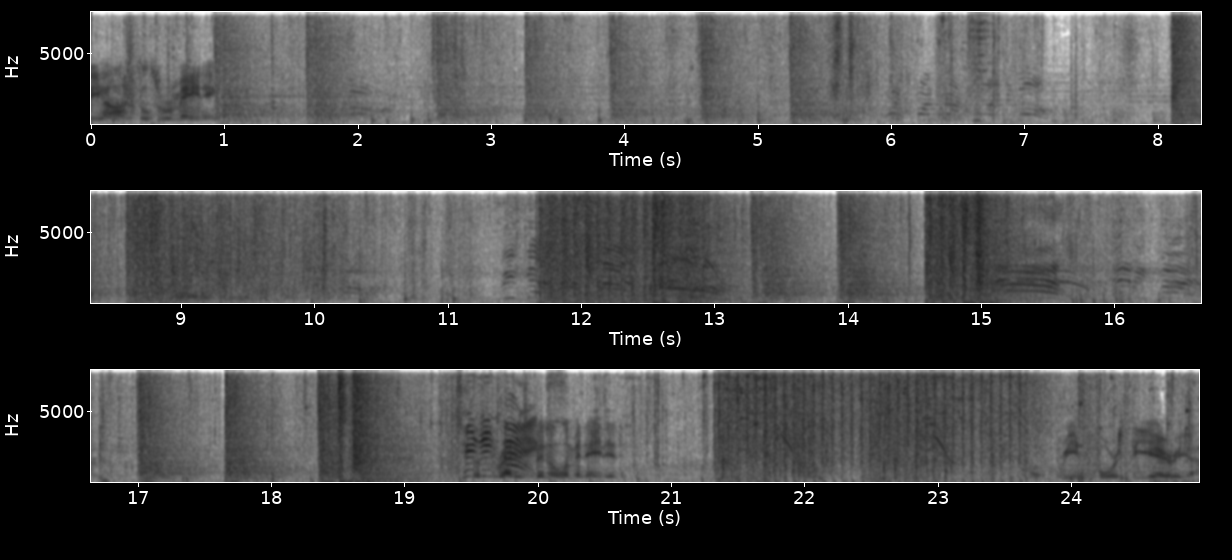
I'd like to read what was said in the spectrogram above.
Three hostiles remaining. The Changing threat has been eliminated. Reinforce the area.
